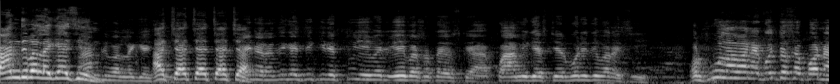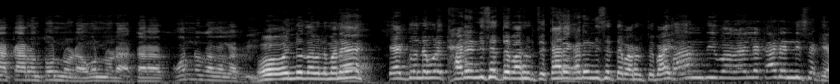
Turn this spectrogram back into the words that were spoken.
পান দিবার লাগি আইছি? পান দিবার লাগি আইছি। আচ্ছা আচ্ছা আচ্ছা আচ্ছা। জিগাইছে কি রে তুই এইবার এই বাসাতে আজকে কো? আমি গ্যাস টিয়ার বড়ি দিবার আইছি। ওর ফুলা মানে কইতেছে ক না কারণ তো অন্যরা অন্যরা তারা অন্য ঝামেলা কি ও অন্য মানে একজনে বলে খাড়ের নিচে বার হচ্ছে। কারে খাড়ের নিচে বার হচ্ছে ভাই? পান দিবার আইলে কাটেন নিছে কে?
